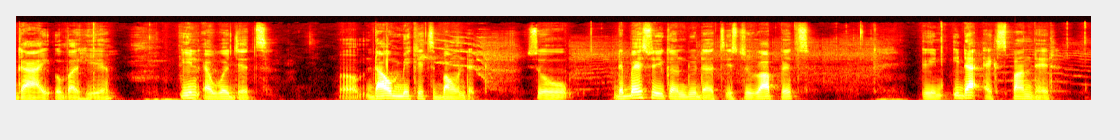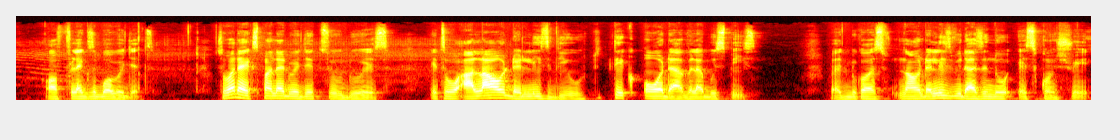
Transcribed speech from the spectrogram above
guy over here in a widget um, that will make it bounded. So the best way you can do that is to wrap it in either expanded or flexible widget. So what the expanded widget will do is it will allow the list view to take all the available space right? Because now the list view doesn't know its constraint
